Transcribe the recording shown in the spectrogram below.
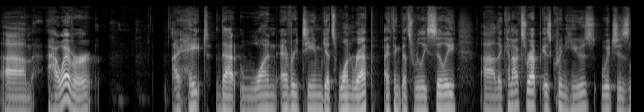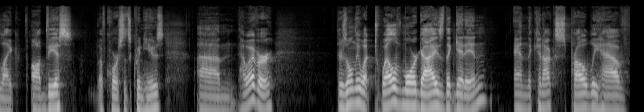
Um, however, I hate that one every team gets one rep. I think that's really silly. Uh, the Canucks rep is Quinn Hughes, which is like obvious. Of course, it's Quinn Hughes. Um, however, there's only what 12 more guys that get in, and the Canucks probably have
